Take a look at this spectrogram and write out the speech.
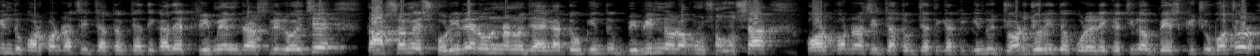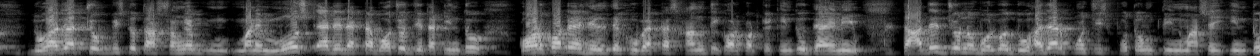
কিন্তু কর্কট রাশির জাতক জাতিকাদের ট্রিমেন্ট ট্রিমেন্ডাসলি রয়েছে। তার সঙ্গে শরীরের অন্যান্য জায়গাতেও কিন্তু বিভিন্ন রকম সমস্যা কর্কট রাশির জাতক জাতিকাকে কিন্তু জর্জরিত করে রেখেছিল বেশ কিছু বছর। দু হাজার চব্বিশ তো তার সঙ্গে মানে মোস্ট অ্যাডেড একটা বছর যেটা কিন্তু কর্কটের হেলথে খুব একটা শান্তি কর্কটকে কিন্তু দেয়নি। তাদের জন্য বলব দু হাজার পঁচিশ প্রথম তিন মাসেই কিন্তু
